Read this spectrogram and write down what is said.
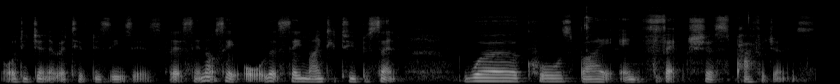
or degenerative diseases, let's say, not say all, let's say 92%, were caused by infectious pathogens?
